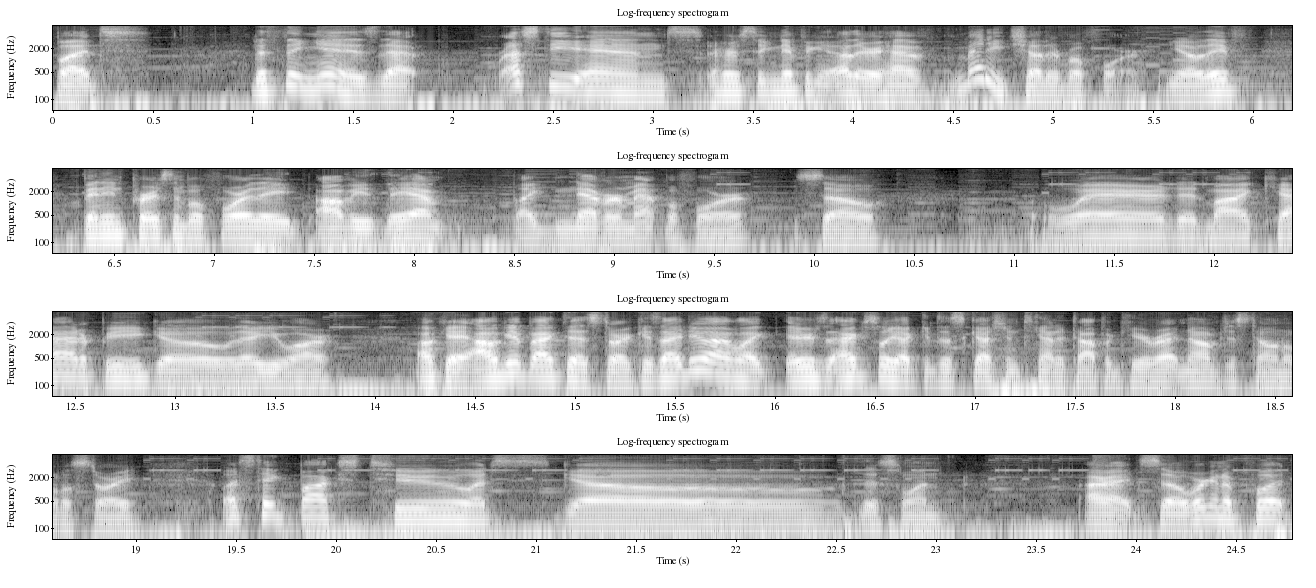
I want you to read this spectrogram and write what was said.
but the thing is that Rusty and her significant other have met each other before. You know, they've been in person before. They obviously they have like never met before. So Where did my Caterpie go? There you are. Okay, I'll get back to that story, because I do have, like, there's actually, like, a discussion kind of topic here. Right now, I'm just telling a little story. Let's take box two. Let's go this one. Alright, so we're to put...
